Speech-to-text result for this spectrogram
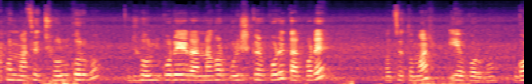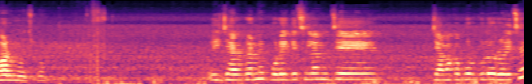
এখন মাছের ঝোল করব। ঝোল করে রান্নাঘর পরিষ্কার করে তারপরে হচ্ছে তোমার ইয়ে করব, ঘর মুছবো। ওই ঝাড়গ্রামে পড়ে গেছিলাম যে জামা কাপড়গুলো রয়েছে।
